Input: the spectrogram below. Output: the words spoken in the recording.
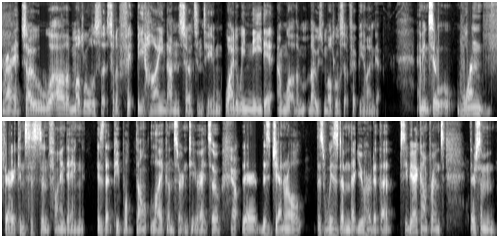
Right. So, what are the models that sort of fit behind uncertainty, and why do we need it? And what are the, those models that fit behind it? I mean, so one very consistent finding is that people don't like uncertainty, right? So, yep. the, this general this wisdom that you heard at that CBI conference, there's some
